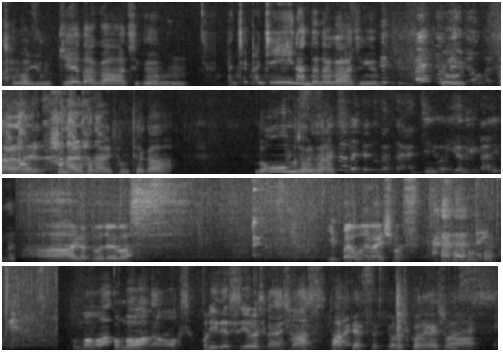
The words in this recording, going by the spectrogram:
철반 윤기에다가 지금 반질반질한 데다가 지금 요쌀 한 알 한 알 형태가 너무 잘 살아있어. 아, 이거 또 잘맞. 이빨 오늘 가이시마스. こんばんは。こんばんはあの堀井です。よろしくお願いします。 닭데스. 요로시ku 오네가이시마스.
